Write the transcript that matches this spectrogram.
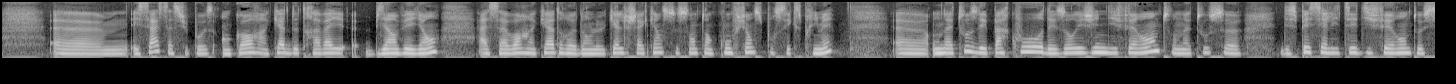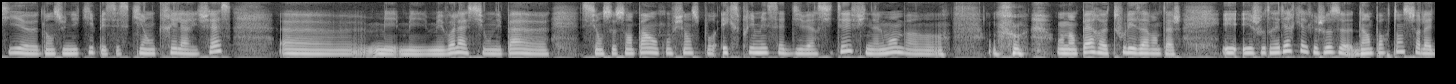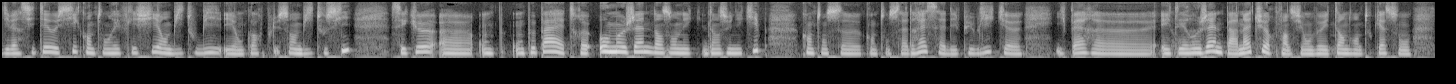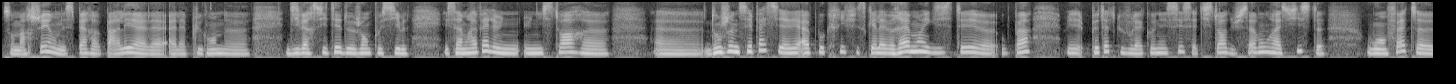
Euh, et ça, ça suppose encore un cadre de travail bienveillant, à savoir un cadre dans lequel chacun se sent en confiance pour s'exprimer. Euh, on a tous des parcours, des origines différentes, on a tous euh, des spécialités différentes aussi euh, dans une équipe, et c'est ce qui en crée la richesse. Euh, mais, mais, mais voilà, si on n'est pas, si on se sent pas en confiance pour exprimer cette diversité, finalement, ben, on en perd tous les avantages. Et, je voudrais dire quelque chose d'important sur la diversité aussi quand on réfléchit en B2B et encore plus en B2C, c'est que euh, on, on peut pas être homogène dans, une équipe quand on s'adresse à des publics euh, hyper euh, hétérogènes par nature. Enfin, si on veut étendre en tout cas son, marché, on espère parler à la, plus grande euh, diversité de gens possible. Et ça me rappelle une histoire euh, dont je ne sais pas si elle est apocryphe, est-ce qu'elle a vraiment existé ou pas, mais peut-être que vous la connaissez, cette histoire du savon raciste où en fait, euh,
